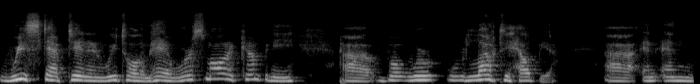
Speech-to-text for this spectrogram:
we stepped in and we told them, hey, we're a smaller company, uh, but we're, we would love to help you. Uh, and, and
